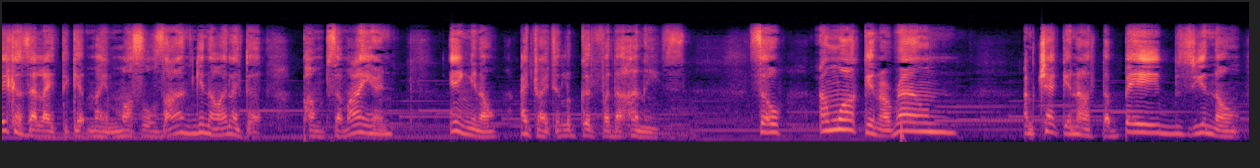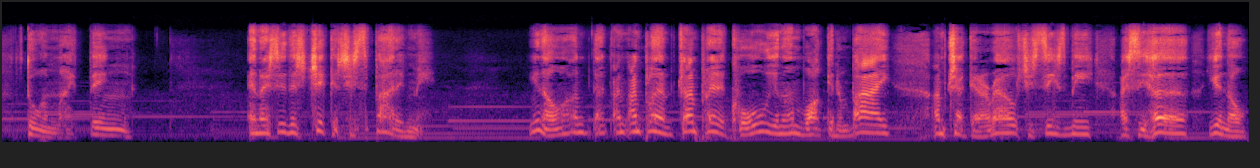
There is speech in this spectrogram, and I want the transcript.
because I like to get my muscles on. You know, I like to pump some iron. And, you know, I try to look good for the honeys. So, I'm walking around. I'm checking out the babes, you know, doing my thing. And I see this chick and she spotted me. You know, I'm I'm, I'm playing trying to play it cool. You know, I'm walking her by, I'm checking her out. She sees me, I see her. You know,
